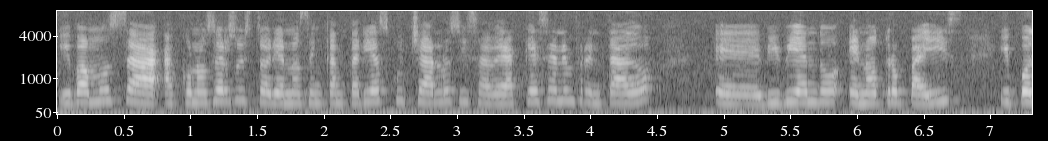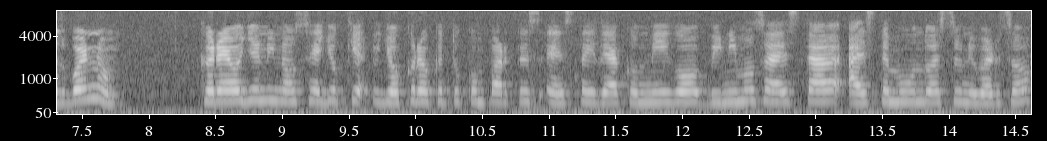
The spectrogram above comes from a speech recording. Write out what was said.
y vamos a, conocer su historia. Nos encantaría escucharlos y saber a qué se han enfrentado eh, viviendo en otro país y pues bueno, creo Jenny, no sé, yo, yo creo que tú compartes esta idea conmigo. Vinimos a, esta, a este mundo, a este universo,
